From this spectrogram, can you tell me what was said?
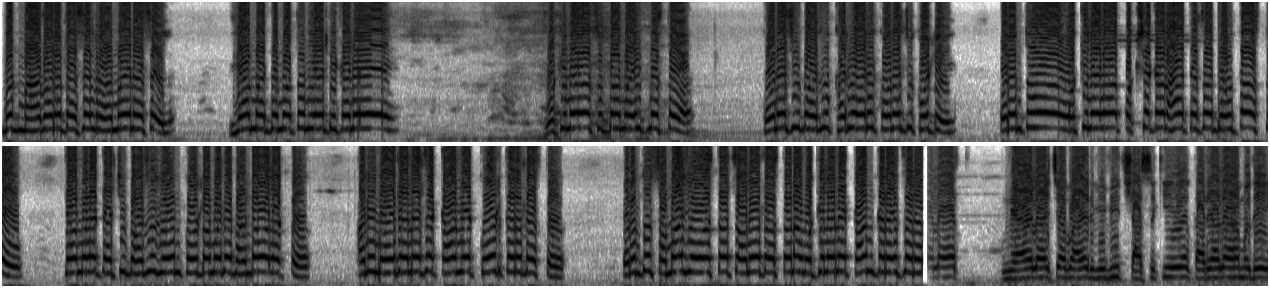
मग महाभारत असेल रामायण असेल या माध्यमातून या ठिकाणी वकिलाला सुद्धा माहीत नसतं कोणाची बाजू खरी आणि कोणाची खोटी. परंतु वकिलाला पक्षकार हा त्याचा देवता असतो. त्यामुळे त्याची बाजू घेऊन कोर्टामध्ये भांडावं लागतं आणि न्यायदानाचं काम हे कोर्ट करत असतं. परंतु समाज व्यवस्था चालवत असताना वकिलाने काम करायचं न्यायालयात न्यायालयाच्या बाहेर विविध शासकीय कार्यालयामध्ये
